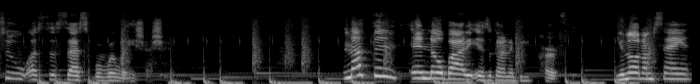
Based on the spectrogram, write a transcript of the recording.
to a successful relationship nothing and nobody is gonna be perfect. You know what I'm saying?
